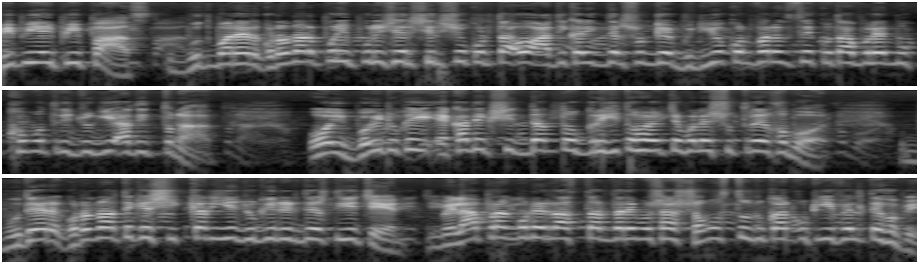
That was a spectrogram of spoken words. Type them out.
ভিভিআইপি পাস। বুধবারের ঘটনার পরই পুলিশের শীর্ষকর্তা ও আধিকারিকদের সঙ্গে ভিডিও কনফারেন্সে কথা বলেন মুখ্যমন্ত্রী যোগী আদিত্যনাথ। ওই বৈঠকেই একাধিক সিদ্ধান্ত গৃহীত হয়েছে বলে সূত্রের খবর। বুধের ঘটনা থেকে শিক্ষা নিয়ে যোগী নির্দেশ দিয়েছেন, মেলা প্রাঙ্গণের রাস্তার ধারে বসা সমস্ত দোকান উঠিয়ে ফেলতে হবে।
